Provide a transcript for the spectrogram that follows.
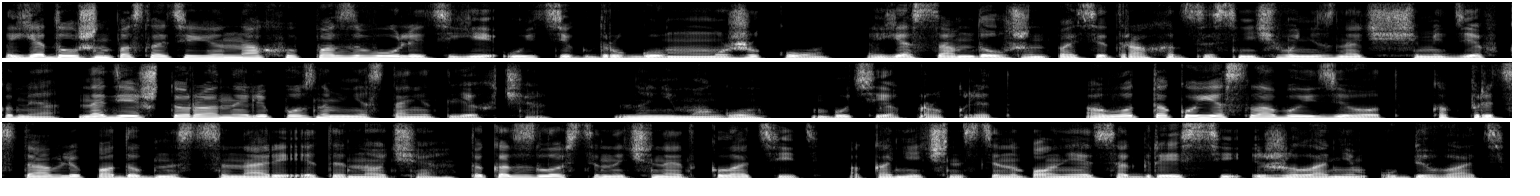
Я должен послать ее нахуй, позволить ей уйти к другому мужику. Я сам должен пойти трахаться с ничего не значащими девками, надеясь, что рано или поздно мне станет легче. Но не могу, будь я проклят. А вот такой я слабый идиот. Как представлю подобный сценарий этой ночи, так от злости начинает колотить, а конечности наполняются агрессией и желанием убивать.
